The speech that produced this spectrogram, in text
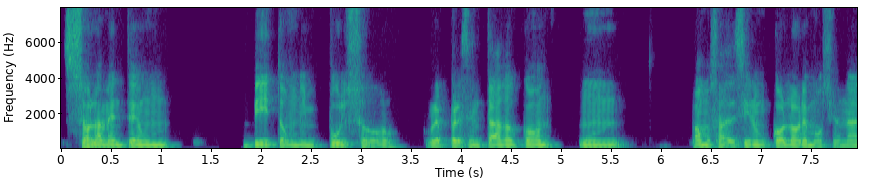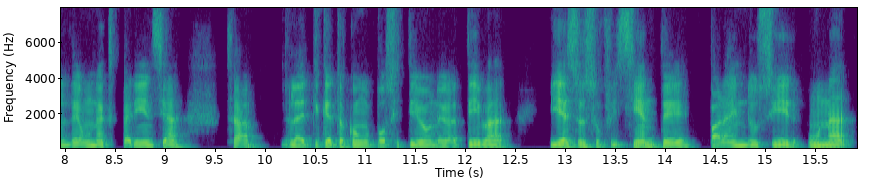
solamente un bit o un impulso representado con un, vamos a decir, un color emocional de una experiencia. O sea, la etiqueta como positiva o negativa y eso es suficiente para inducir una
